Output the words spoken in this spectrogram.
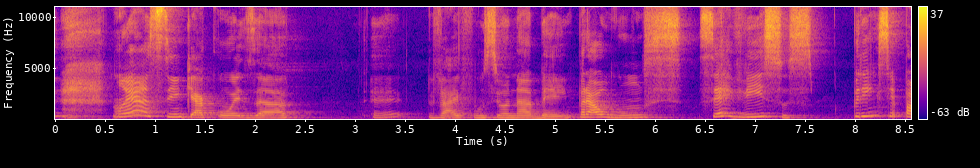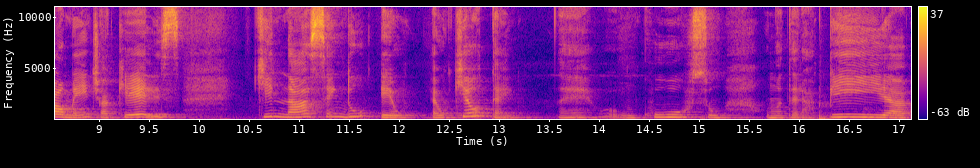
Não é assim que a coisa é, vai funcionar bem para alguns serviços, principalmente aqueles que nascem do eu, é o que eu tenho né? Um curso, uma terapia,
